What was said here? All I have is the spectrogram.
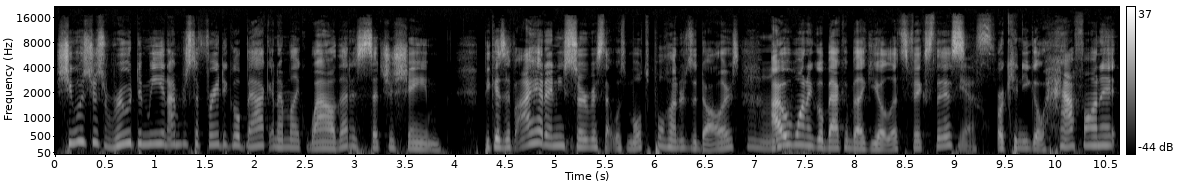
she was just rude to me. And I'm just afraid to go back. And I'm like, wow, that is such a shame. Because if I had any service that was multiple hundreds of dollars, I would want to go back and be like, yo, let's fix this. Mm-hmm. Yes. Or can you go half on it?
